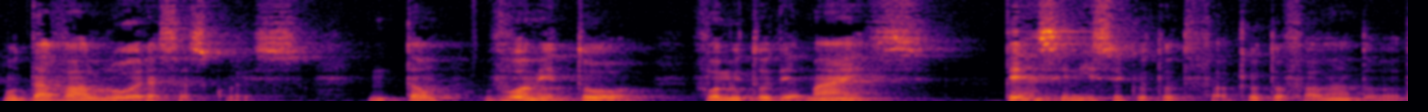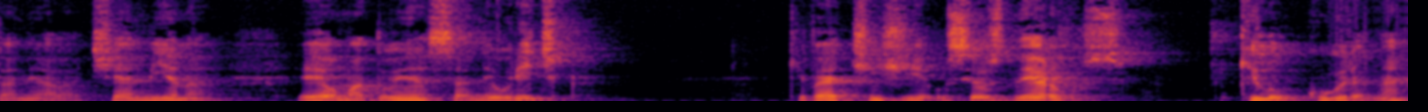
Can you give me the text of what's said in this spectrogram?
no dar valor a essas coisas. Então, vomitou, vomitou demais, pense nisso que eu estou falando, Daniela. Tiamina é uma doença neurítica que vai atingir os seus nervos. Que loucura, né?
